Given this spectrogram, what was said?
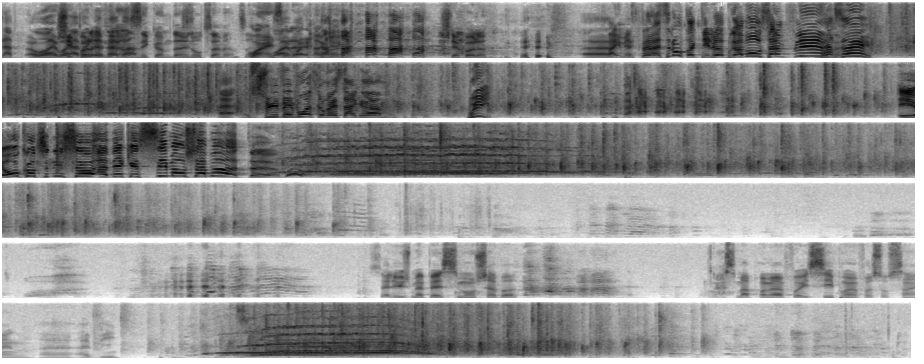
la... ah ouais, ouais, J'ai pas le référence, c'est comme dans une autre semaine, ça? ouais, Ouais, c'est ouais. la- Ok, ok. J'étais pas là. Euh, Hey, mais ça fait assez longtemps que t'es là. Bravo, Sam Flynn! Merci! Ah, Suivez-moi sur Instagram. Oui! Et on continue ça avec Simon Chabot. Salut, je m'appelle Simon Chabot. C'est ma première fois ici, première fois sur scène euh, à vie.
